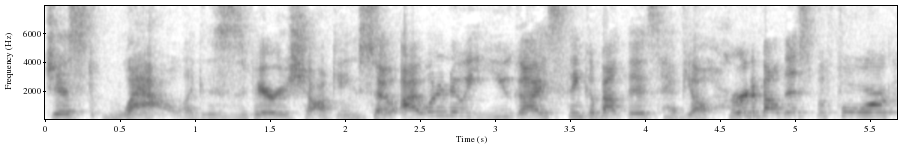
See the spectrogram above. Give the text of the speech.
just wow like this is very shocking. So i want to know what you guys think about this. Have y'all heard about this before?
